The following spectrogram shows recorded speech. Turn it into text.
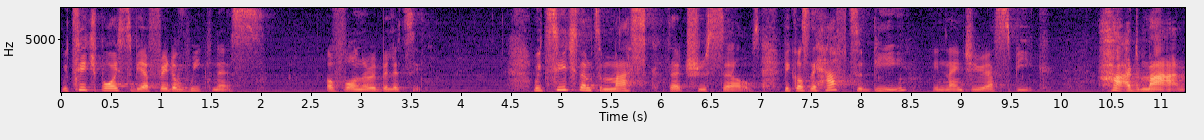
We teach boys to be afraid of weakness, of vulnerability. We teach them to mask their true selves because they have to be, in Nigeria speak, hard man.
